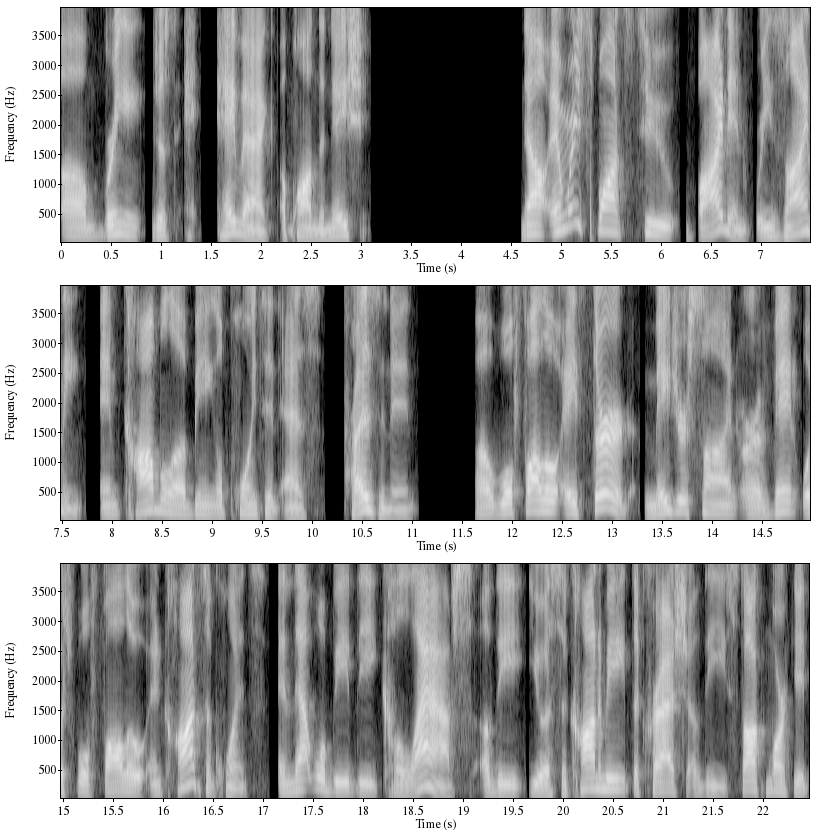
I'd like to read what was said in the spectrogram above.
um, bringing just havoc upon the nation. Now, in response to Biden resigning and Kamala being appointed as president, uh, will follow a third major sign or event which will follow in consequence, and that will be the collapse of the U.S. economy, the crash of the stock market,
